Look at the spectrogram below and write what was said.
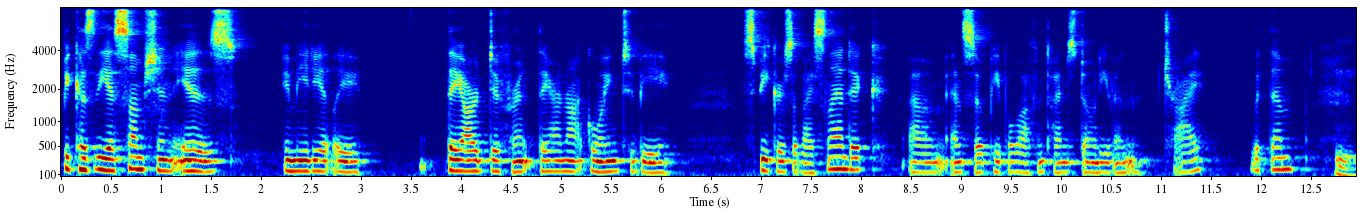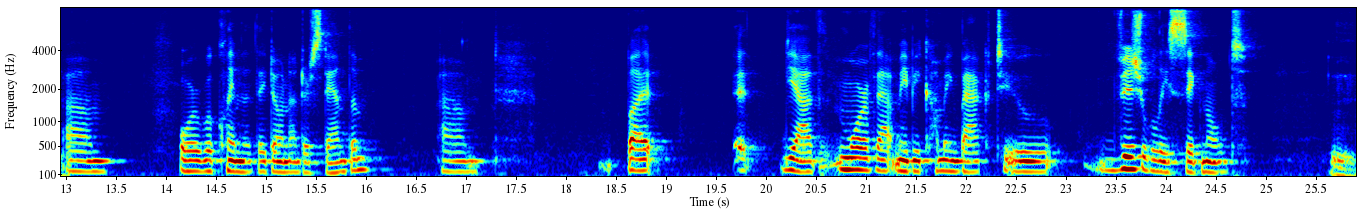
because the assumption is immediately they are different. They are not going to be speakers of Icelandic, um, and so people oftentimes don't even try with them, Mm. um, or will claim that they don't understand them. Um, but it, yeah, more of that may be coming back to visually signaled Mm.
